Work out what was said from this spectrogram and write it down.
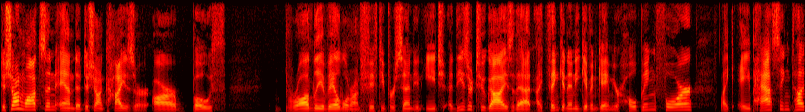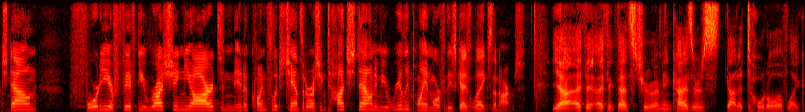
Deshaun Watson and uh, DeShone Kizer are both broadly available around 50% in each. Uh, These are two guys that I think in any given game you're hoping for like a passing touchdown, 40 or 50 rushing yards, and in a coin flip's chance at a rushing touchdown. I mean, you're really playing more for these guys' legs than arms. Yeah, I think I think that's true. I mean, Kizer's got a total of like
